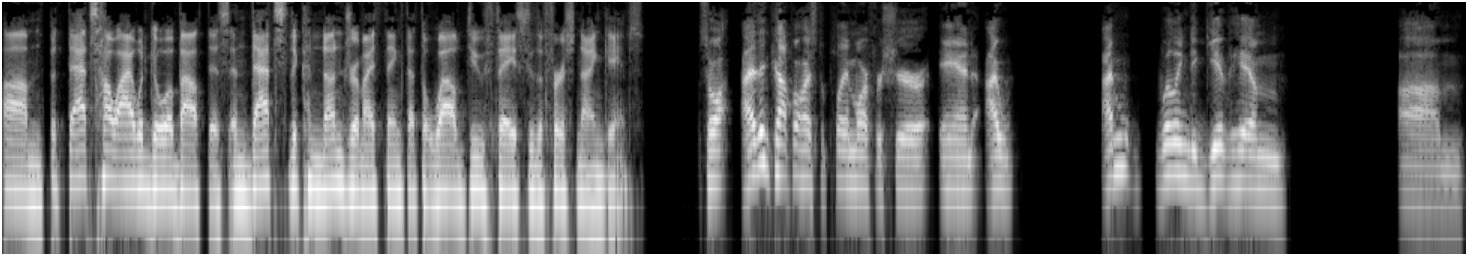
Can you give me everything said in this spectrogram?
Um, but that's how I would go about this, and that's the conundrum I think that the Wild do face through the first nine games. So I think Kaapo has to play more for sure, and I, I'm willing to give him, um,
